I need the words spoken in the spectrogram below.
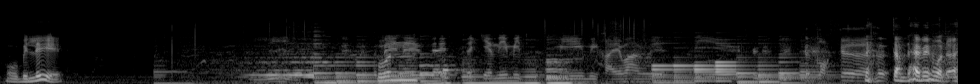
โอ้บิลลี่ คุณ ในในในเกมนี้มีมีมีใครบ้างพี่มี จำได้ไม่หมดอะ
